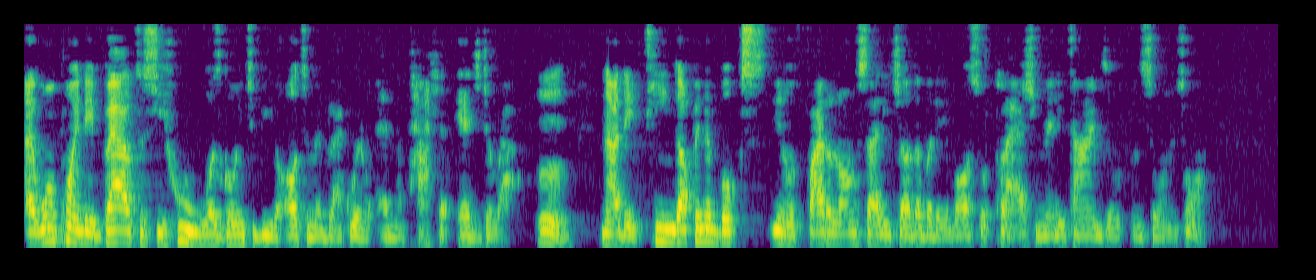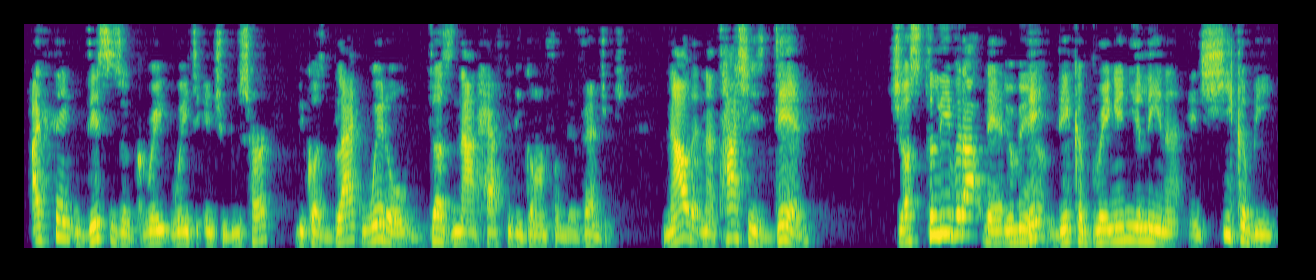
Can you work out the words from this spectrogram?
at one point they battled to see who was going to be the ultimate Black Widow, and Natasha edged her out. Mm. Now they've teamed up in the books, you know, fight alongside each other, but they've also clashed many times and so on and so on. I think this is a great way to introduce her because Black Widow does not have to be gone from the Avengers. Now that Natasha is dead, just to leave it out there, they, Yelena. they could bring in Yelena and she could be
